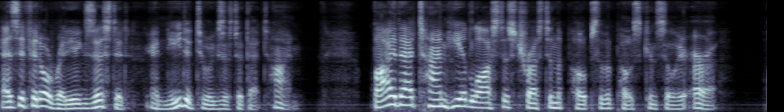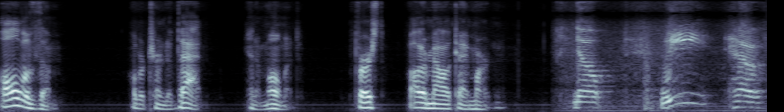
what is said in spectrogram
as if it already existed and needed to exist at that time. By that time, he had lost his trust in the popes of the post conciliar era. All of them. I'll return to that in a moment. First, Father Malachi Martin. Now, we have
